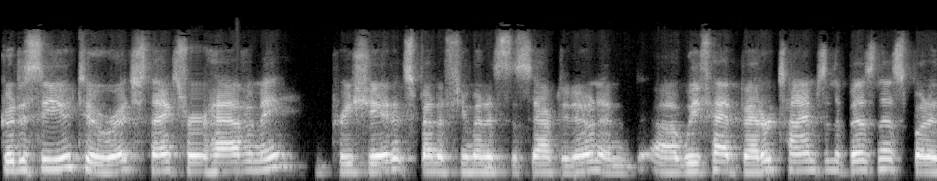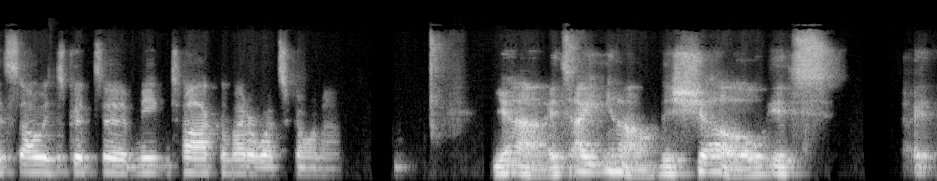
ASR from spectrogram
Good to see you too, Rich. Thanks for having me. Appreciate it. Spend a few minutes this afternoon, and uh, we've had better times in the business, but it's always good to meet and talk, no matter what's going on. Yeah, it's I. You know, this show. It's I,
